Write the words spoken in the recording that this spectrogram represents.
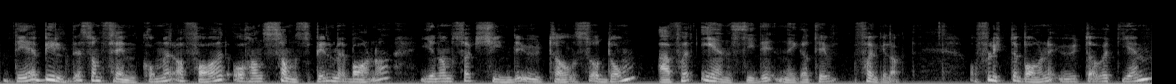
det bildet som fremkommer av far og hans samspill med barna gjennom sakkyndig uttalelse og dom, er for ensidig negativ fargelagt. Å flytte barnet ut av et hjem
